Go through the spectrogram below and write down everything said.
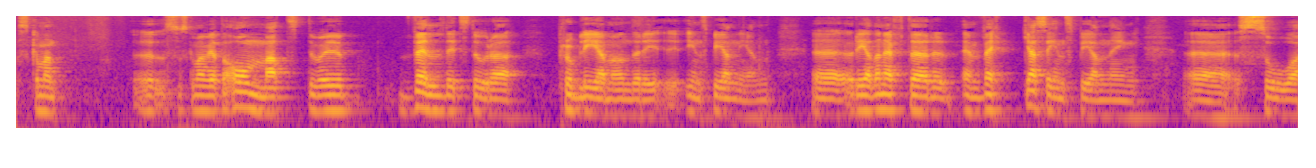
ska man, Eh, så ska man veta om att det var ju väldigt stora problem under inspelningen. Eh, redan efter en veckas inspelning eh, så,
